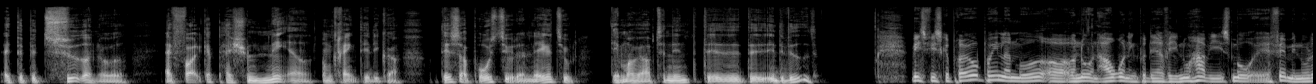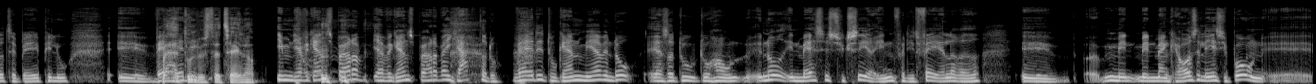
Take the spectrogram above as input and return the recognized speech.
at det betyder noget, at folk er passionerede omkring det, de gør. Om det er så positivt eller negativt, det må være op til den, det, det, individet. Hvis vi skal prøve på en eller anden måde at, at nå en afrunding på det her, fordi nu har vi små øh, fem minutter tilbage, Pilu. Øh, hvad, Hvad har er du det? lyst til at tale om? Jamen, jeg vil gerne spørge dig, jeg vil gerne spørge dig hvad jagter du? Hvad er det, du gerne mere vil nå? Altså, du, du har jo nået en masse succeser inden for dit fag allerede, øh, men, men man kan også læse i bogen, øh,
